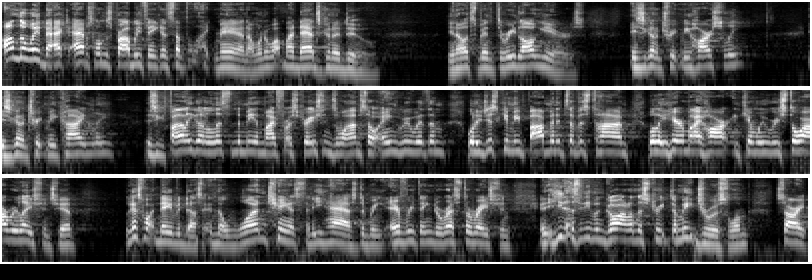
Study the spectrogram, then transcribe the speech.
On the way back, Absalom's probably thinking something like, Man, I wonder what my dad's gonna do. You know, it's been three long years. Is he gonna treat me harshly? Is he gonna treat me kindly? Is he finally going to listen to me and my frustrations and why I'm so angry with him? Will he just give me five minutes of his time? Will he hear my heart? And can we restore our relationship? Well, guess what David does? In the one chance that he has to bring everything to restoration, he doesn't even go out on the street to meet Jerusalem. Sorry,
